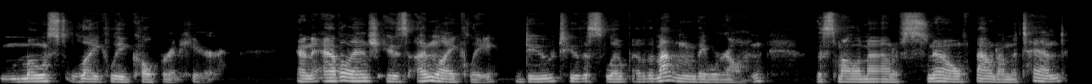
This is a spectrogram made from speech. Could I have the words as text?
most likely culprit here. An avalanche is unlikely due to the slope of the mountain they were on, the small amount of snow found on the tent,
